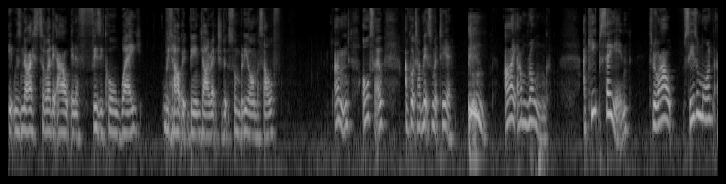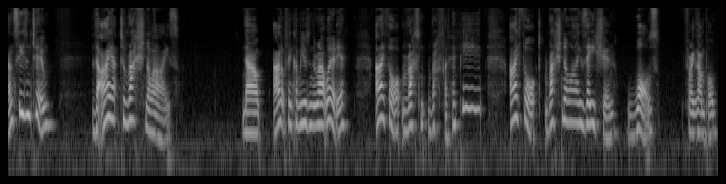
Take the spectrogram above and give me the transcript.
it was nice to let it out in a physical way without it being directed at somebody or myself. And also, I've got to admit something to you. I am wrong. I keep saying throughout season one and season two that I had to rationalise. Now, I don't think I'm using the right word here. I thought ration, I thought rationalisation was, for example,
